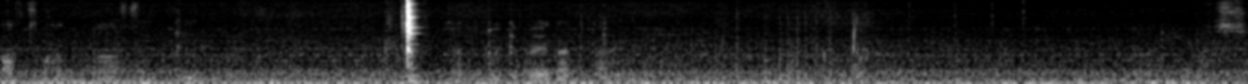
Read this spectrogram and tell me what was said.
あ暑かったさっきやっとけばよかった割り箸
